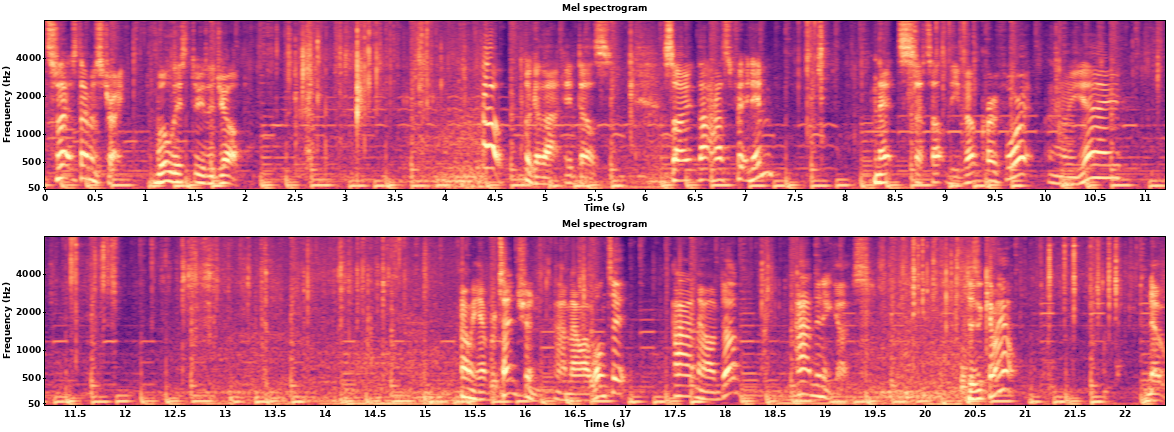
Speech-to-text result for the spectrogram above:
So let's demonstrate. Will this do the job? Oh, look at that, it does. So that has fitted in. Let's set up the Velcro for it. There we go. And we have retention and now I want it and now I'm done and in it goes. Does it come out? No.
